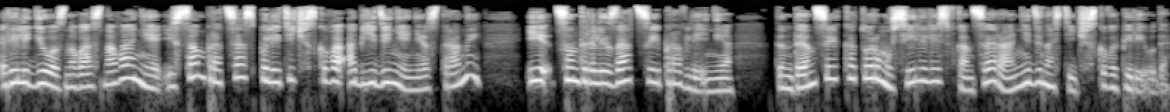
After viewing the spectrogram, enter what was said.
религиозного основания и сам процесс политического объединения страны и централизации правления, тенденции к которым усилились в конце раннединастического периода.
